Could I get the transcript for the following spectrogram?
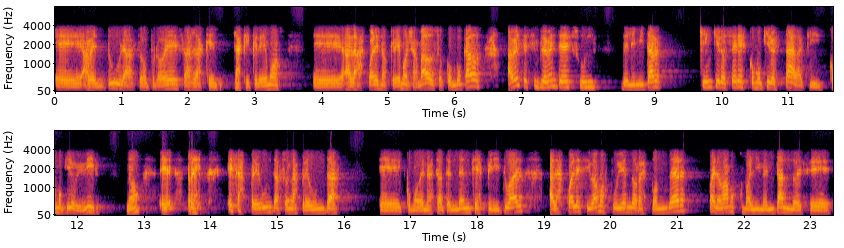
eh, aventuras o proezas las que, las que creemos eh, a las cuales nos creemos llamados o convocados, a veces simplemente es un delimitar quién quiero ser, es cómo quiero estar aquí, cómo quiero vivir, ¿no? Eh, esas preguntas son las preguntas eh, como de nuestra tendencia espiritual, a las cuales si vamos pudiendo responder bueno, vamos como alimentando ese,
